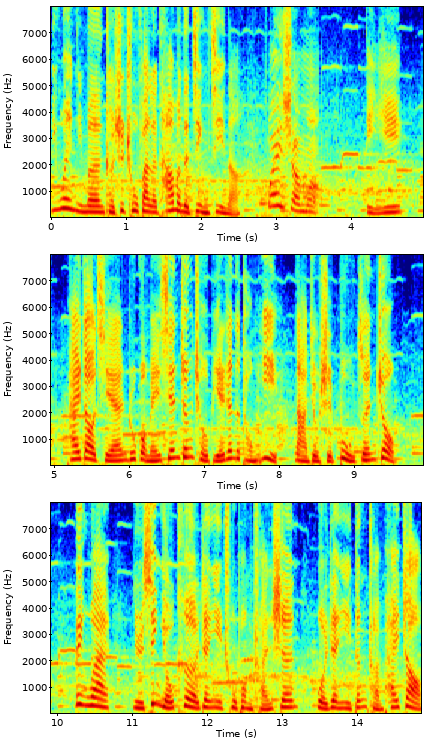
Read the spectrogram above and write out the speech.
因为你们可是触犯了他们的禁忌呢。为什么？第一，拍照前如果没先征求别人的同意，那就是不尊重。另外，女性游客任意触碰船身或任意登船拍照，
